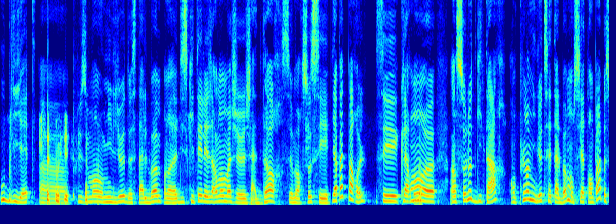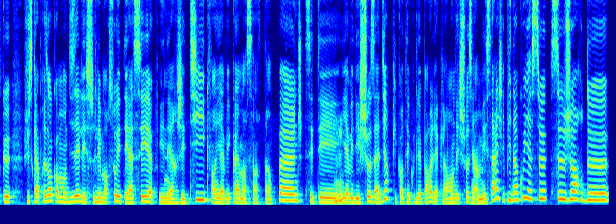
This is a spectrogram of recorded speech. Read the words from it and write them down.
Oubliette, plus ou moins au milieu de cet album. On en a discuté légèrement. Moi, j'adore ce morceau. C'est, il y a pas de paroles. C'est clairement euh, un solo de guitare en plein milieu de cet album. On s'y attend pas parce que jusqu'à présent, comme on disait, les, les morceaux étaient assez euh, énergétiques. Enfin, il y avait quand même un certain punch. C'était, mhm. il y avait des choses à dire. Puis quand tu écoutes les paroles, il y a clairement des choses, il y a un message. Et puis d'un coup, il y a ce, ce genre de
